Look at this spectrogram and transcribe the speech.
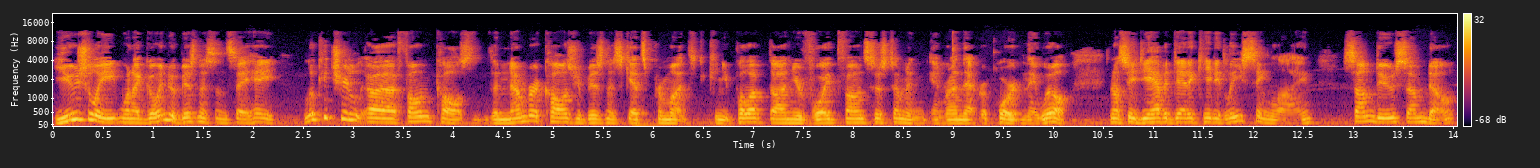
Usually, when I go into a business and say, hey, look at your uh, phone calls, the number of calls your business gets per month. Can you pull up on your VoIP phone system and, and run that report? And they will. And I'll say, do you have a dedicated leasing line? Some do, some don't.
